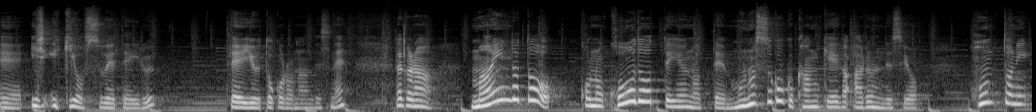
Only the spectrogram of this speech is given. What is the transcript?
えー、息を吸えているっていうところなんですね。だからマインドとこの行動っていうのってものすごく関係があるんですよ。本当に。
